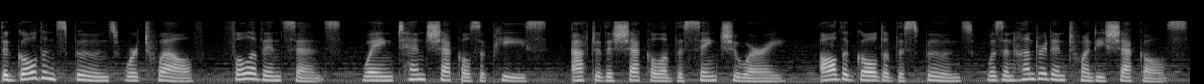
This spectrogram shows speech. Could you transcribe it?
The golden spoons were twelve, full of incense, weighing ten shekels apiece, after the shekel of the sanctuary. All the gold of the spoons was an hundred and twenty shekels.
